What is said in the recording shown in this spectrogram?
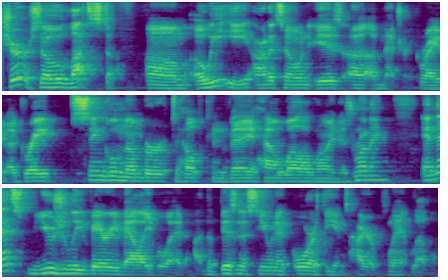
Sure. So lots of stuff. Um, OEE on its own is a, a, metric, right? A great single number to help convey how well a line is running. And that's usually very valuable at the business unit or at the entire plant level.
